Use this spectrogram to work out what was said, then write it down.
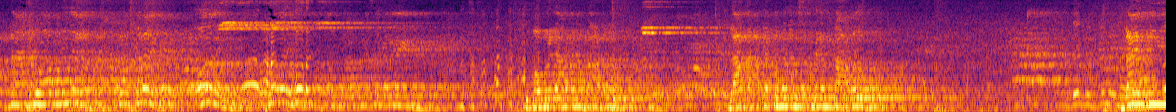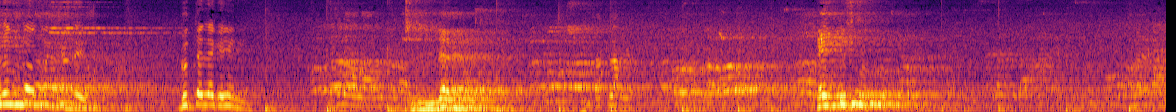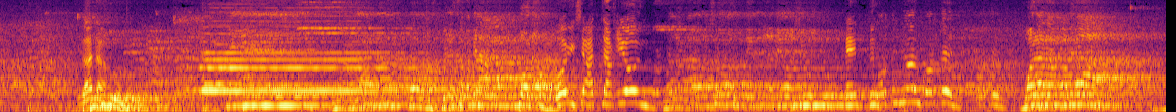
Nakuha mo niya. Ram pa rin. Oy! Oy! Sobrang ka sa galing. Kumawala ka ng bakod. Dapat ka tumalon sa kabilang bakod. Hindi, good yun eh. 90! Alam ko, good yun eh. Good talaga yun eh. Kasi nakakawalan na lang. 11. Shot lang yan. 8 to shoot. Wala na. Bilis sa kabila ang bola. Hoy, shot lock yun. Walang oras yun. 10 ano yun, shoot. 10 to 14 yun, 14. 14. Bola ng kabila.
